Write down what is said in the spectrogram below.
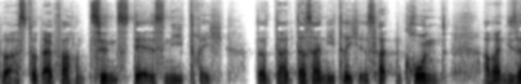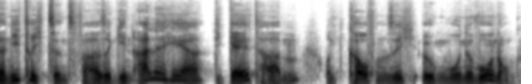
Du hast dort einfach einen Zins, der ist niedrig. Da, da, dass er niedrig ist, hat einen Grund. Aber in dieser Niedrigzinsphase gehen alle her, die Geld haben und kaufen sich irgendwo eine Wohnung.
